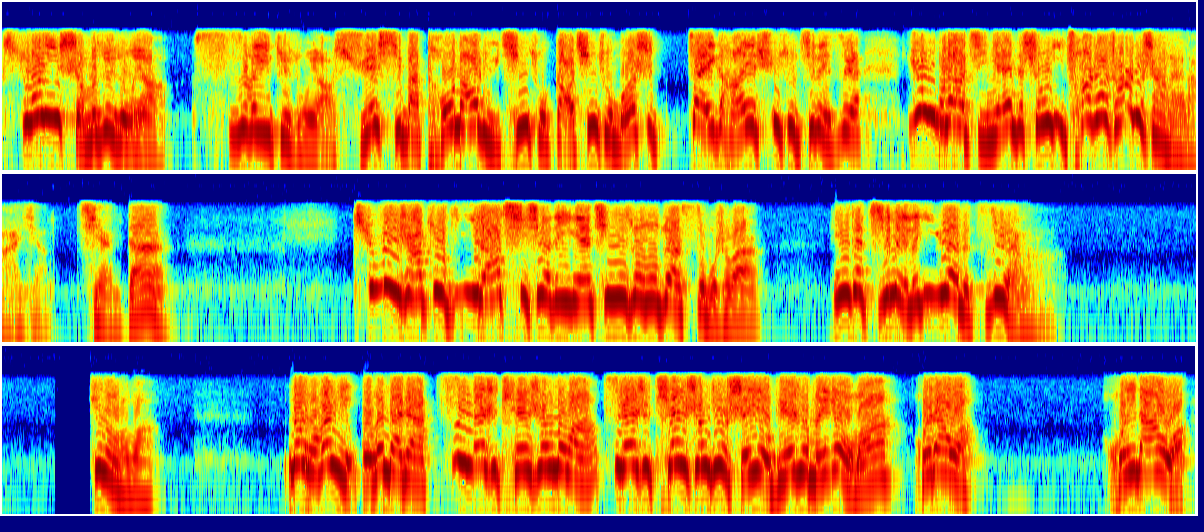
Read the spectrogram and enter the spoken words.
所以什么最重要？思维最重要。学习把头脑捋清楚，搞清楚模式，在一个行业迅速积累资源，用不了几年的收益唰唰唰就上来了。哎呀，简单。就为啥做医疗器械的一年轻轻松松赚四五十万？因为他积累了医院的资源了。听懂了吗？那我问你，我问大家，资源是天生的吗？资源是天生就是谁有别人就没有吗？回答我。回答我，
